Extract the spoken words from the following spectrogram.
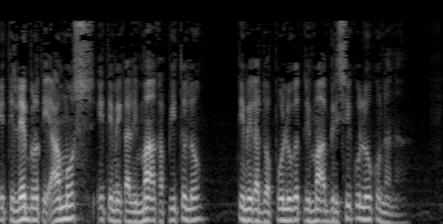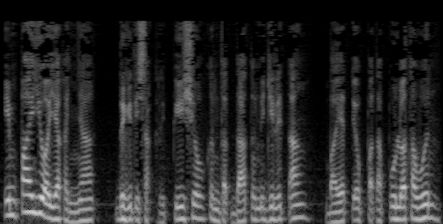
iti libro ti Amos, iti may kalima a kapitulo, iti may kadwapulo at lima a bersikulo kunana. Impayo aya kanya, digiti sakripisyo, kandat daton ijilitang, bayat ti opatapulo atawin.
